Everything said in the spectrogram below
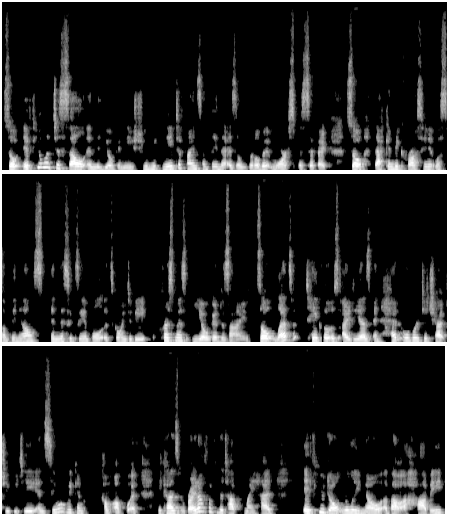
So if you want to sell in the yoga niche, you need to find something that is a little bit more specific. So that can be crossing it with something else. In this example, it's going to be Christmas yoga design. So let's take those ideas and head over to ChatGPT and see what we can come up with. Because right off of the top of my head, if you don't really know about a hobby,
